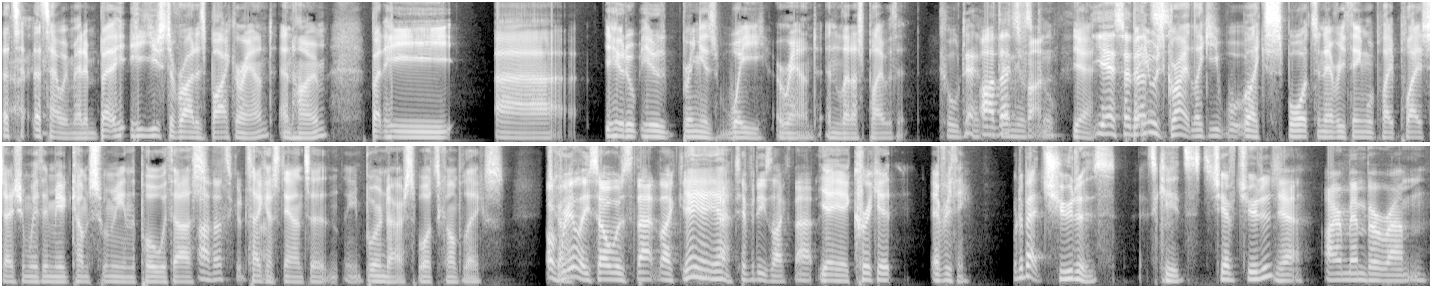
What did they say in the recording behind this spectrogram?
That's Right. that's how we met him. But he, he used to ride his bike around and home. But he uh he would he would bring his Wii around and let us play with it. Cool, Dan. Oh, that's Daniel's fun. cool. Yeah. Yeah, so But that's, he was great. Like he like sports and everything. We'd play PlayStation with him. He'd come swimming in the pool with us. Oh, that's good. take fun. us down to the Boroondara Sports Complex. Oh, great. really? So it was that like Yeah, yeah, yeah. activities like that? Yeah, yeah, cricket, everything. What about tutors as kids? Did you have tutors? Yeah. I remember um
